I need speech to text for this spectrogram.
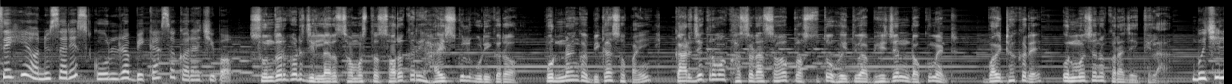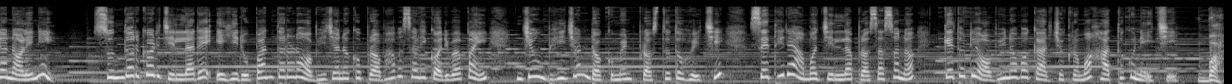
ସେହି ଅନୁସାରେ ସ୍କୁଲର ବିକାଶ କରାଯିବ। ସୁନ୍ଦରଗଡ଼ ଜିଲ୍ଲାର ସମସ୍ତ ସରକାରୀ ହାଇସ୍କୁଲ ଗୁଡ଼ିକର ପୂର୍ଣ୍ଣାଙ୍ଗ ବିକାଶ ପାଇଁ କାର୍ଯ୍ୟକ୍ରମ ଖସଡ଼ା ସହ ପ୍ରସ୍ତୁତ ହୋଇଥିବା ଭିଜନ ଡକୁମେଣ୍ଟ ବୈଠକରେ ଉନ୍ମୋଚନ କରାଯାଇଥିଲା। ବୁଝିଲ ନଳିନୀ? ସୁନ୍ଦରଗଡ଼ ଜିଲ୍ଲାରେ ଏହି ରୂପାନ୍ତରଣ ଅଭିଯାନକୁ ପ୍ରଭାବଶାଳୀ କରିବା ପାଇଁ ଯେଉଁ ଭିଜନ ଡକୁମେଣ୍ଟ ପ୍ରସ୍ତୁତ ହୋଇଛି ସେଥିରେ ଆମ ଜିଲ୍ଲା ପ୍ରଶାସନ କେତୋଟି ଅଭିନବ କାର୍ଯ୍ୟକ୍ରମ ହାତକୁ ନେଇଛି। ବାଃ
